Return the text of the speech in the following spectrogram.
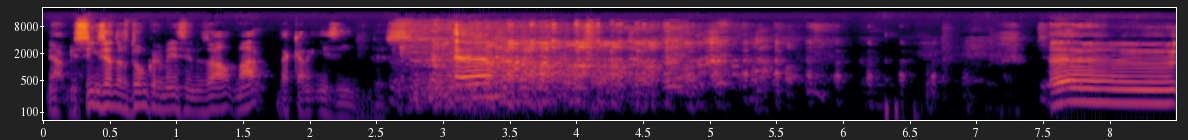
Ja, misschien zijn er donkere mensen in de zaal, maar dat kan ik niet zien. Dus. Ehm. Eh,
